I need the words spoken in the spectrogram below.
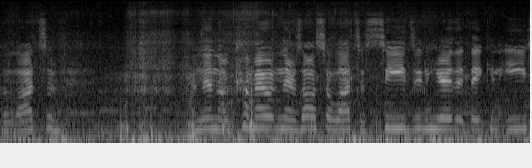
But lots of and then they'll come out and there's also lots of seeds in here that they can eat.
